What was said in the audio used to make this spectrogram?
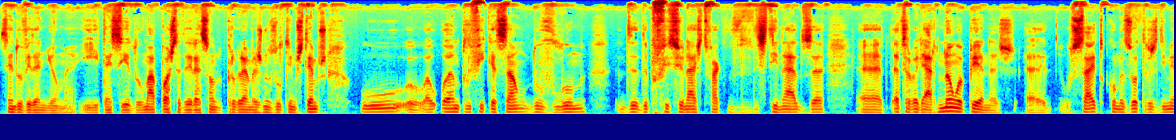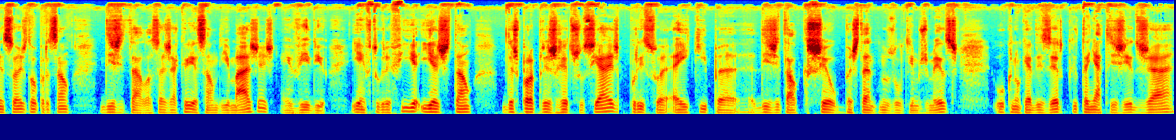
Sem dúvida nenhuma, e tem sido uma aposta da direção de programas nos últimos tempos o, a, a, amplificação do volume de, de, profissionais de facto destinados a, a, a trabalhar não apenas o site, como as outras dimensões da operação digital, ou seja, a criação de imagens em vídeo e em fotografia e a gestão das próprias redes sociais. Por isso, a, a equipa digital cresceu bastante nos últimos meses o que não quer dizer que tenha atingido já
